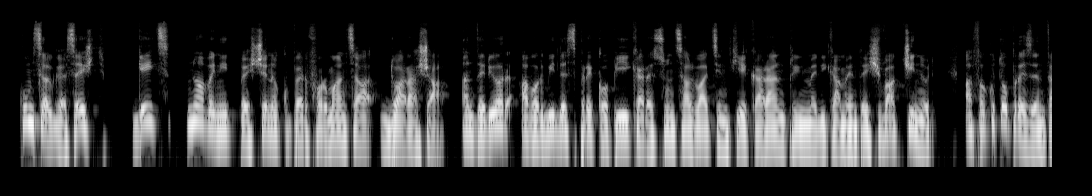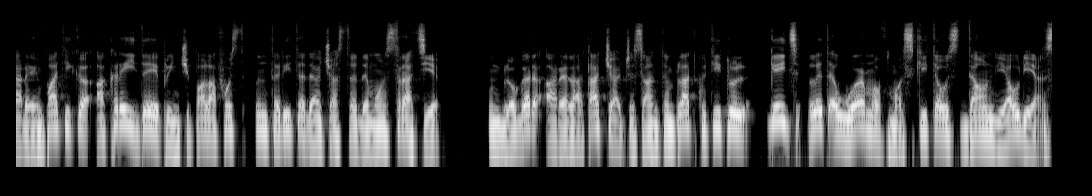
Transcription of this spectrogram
Cum să-l găsești? Gates nu a venit pe scenă cu performanța doar așa. Anterior a vorbit despre copiii care sunt salvați în fiecare an prin medicamente și vaccinuri. A făcut o prezentare empatică a cărei idee principală a fost întărită de această demonstrație. Un blogger a relatat ceea ce s-a întâmplat cu titlul Gates let a worm of mosquitoes down the audience.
